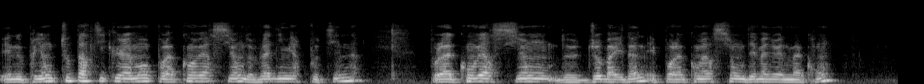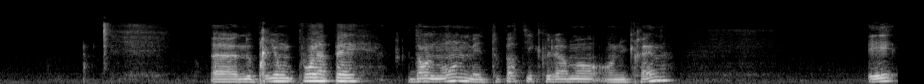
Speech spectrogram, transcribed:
Et nous prions tout particulièrement pour la conversion de Vladimir Poutine, pour la conversion de Joe Biden et pour la conversion d'Emmanuel Macron. Euh, nous prions pour la paix dans le monde, mais tout particulièrement en Ukraine. Et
